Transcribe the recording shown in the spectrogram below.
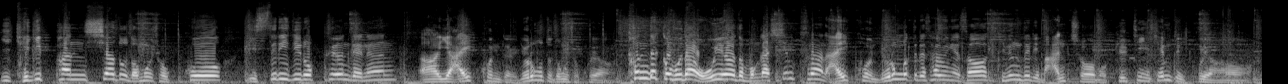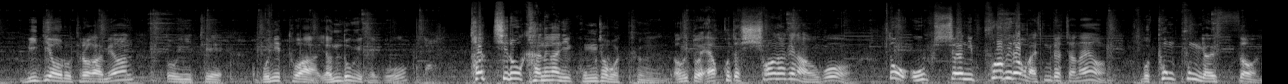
이 계기판 시야도 너무 좋고 이 3D로 표현되는 아, 이 아이콘들 이런 것도 너무 좋고요. 현대 거보다 오히려 더 뭔가 심플한 아이콘 이런 것들을 사용해서 기능들이 많죠. 뭐 빌트인 캠도 있고요. 미디어로 들어가면 또 이 뒤에 모니터와 연동이 되고 터치로 가능한 이 공조 버튼 여기 또 에어컨도 시원하게 나오고 또 옵션이 풀업이라고 말씀드렸잖아요. 뭐 통풍 열선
